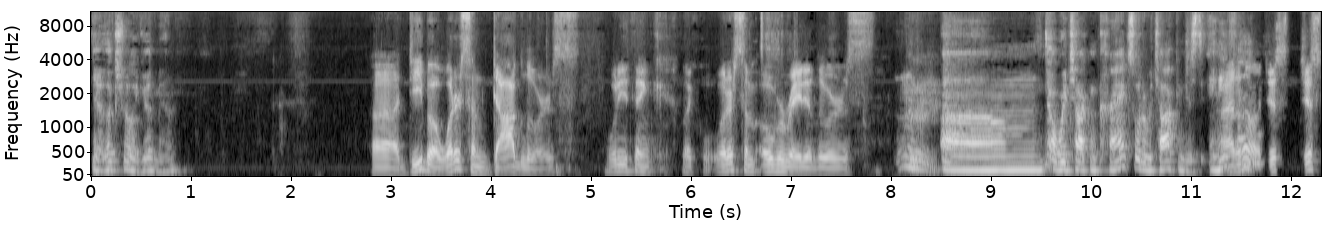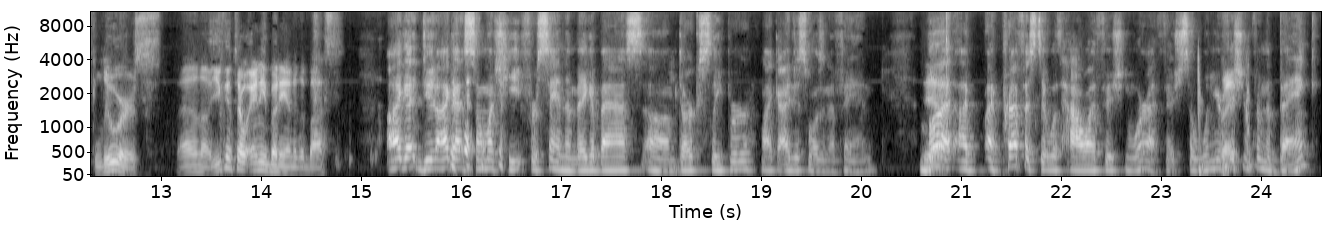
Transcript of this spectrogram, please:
yeah, it looks really good, man. Uh, Debo, what are some dog lures? What do you think? Like, what are some overrated lures? Um, are we talking cranks? What are we talking? Just anything? I don't know. Just just lures. I don't know. You can throw anybody under the bus. I got, dude, I got so much heat for saying the Megabass um, Dark Sleeper. Like, I just wasn't a fan. Yeah. But I, I prefaced it with how I fish and where I fish. So when you're Right. fishing from the bank,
